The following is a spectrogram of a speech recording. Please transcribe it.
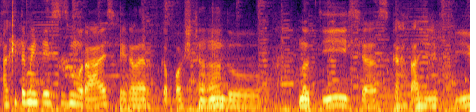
Aqui também tem esses murais que a galera fica postando notícias, cartazes de filme.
